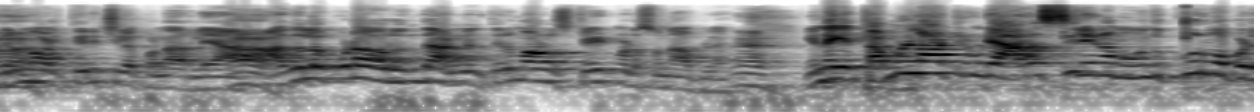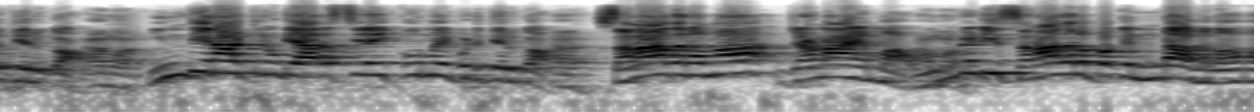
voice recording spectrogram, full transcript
திருமாவளவன் திருச்சியில பண்ணார் இல்லையா. அதுல கூட அவர் வந்து அண்ணன் திருமாவளவன் ஸ்டேட்மெண்ட் சொன்னாப்ல இன்னைக்கு தமிழ்நாட்டினுடைய அரசியலை நம்ம வந்து கூர்மைப்படுத்தி இருக்கோம். இந்திய நாட்டினுடைய அரசியலை கூர்மைப்படுத்தி இருக்கோம் சனாதனமா ஜனநாயகமா? முன்னாடி சனாதன பக்கம் நின்றாகணும்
